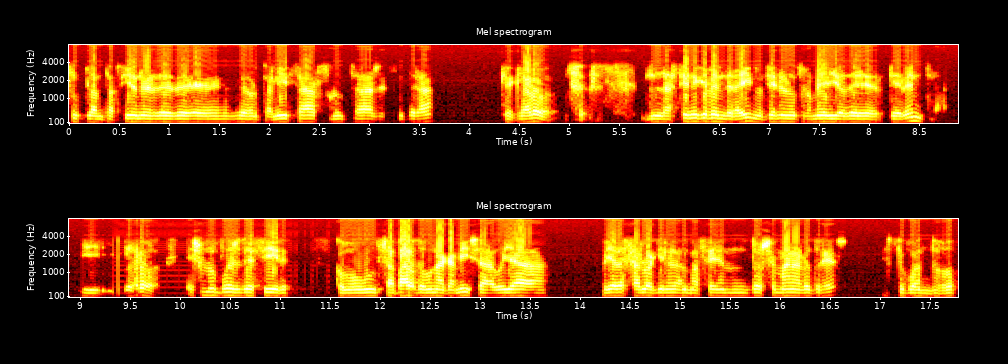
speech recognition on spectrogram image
sus plantaciones de, de hortalizas, frutas, etcétera, que claro, las tiene que vender ahí, no tienen otro medio de, venta. Y, claro, eso no puedes decir como un zapato una camisa, voy a, voy a dejarlo aquí en el almacén dos semanas o tres. Esto cuando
